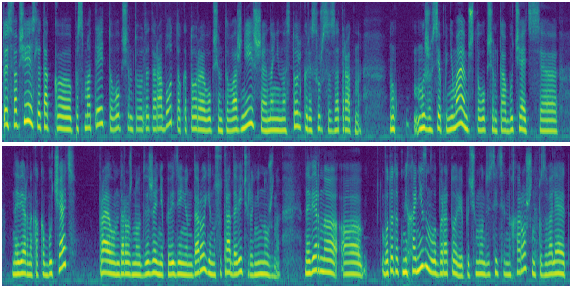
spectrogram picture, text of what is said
То есть вообще, если так э, посмотреть, то, в общем-то, вот эта работа, которая, в общем-то, важнейшая, она не настолько ресурсозатратна. Ну, мы же все понимаем, что, в общем-то, обучать, э, наверное, как обучать правилам дорожного движения, поведению на дороге, но с утра до вечера не нужно. Наверное, э, вот этот механизм лаборатории, почему он действительно хорош, он позволяет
